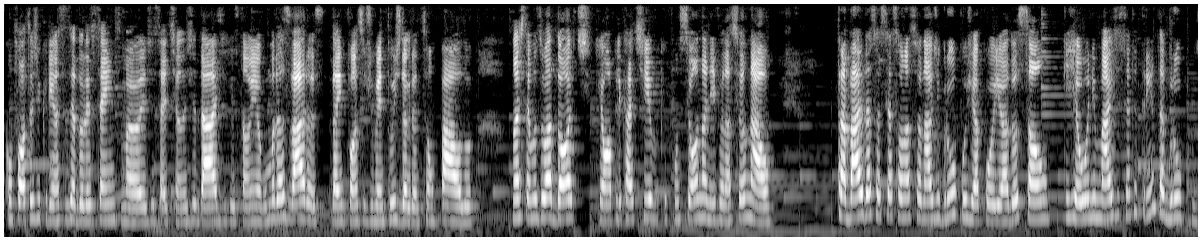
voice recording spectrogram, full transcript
com fotos de crianças e adolescentes maiores de 7 anos de idade que estão em alguma das varas da infância e juventude da Grande São Paulo. Nós temos o Adote, que é um aplicativo que funciona a nível nacional Trabalho da Associação Nacional de Grupos de Apoio à Adoção, que reúne mais de 130 grupos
